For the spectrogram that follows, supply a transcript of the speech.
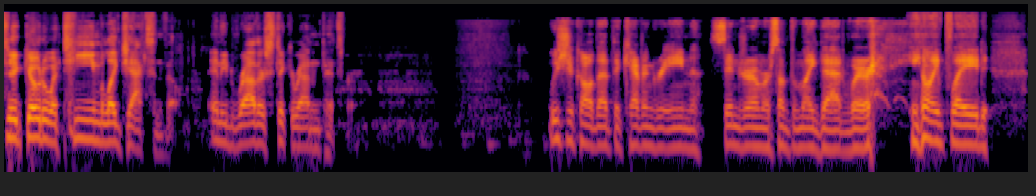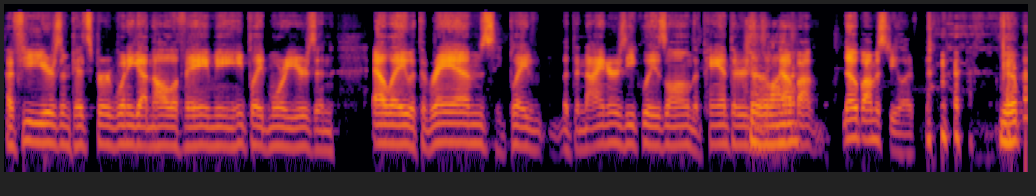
to go to a team like Jacksonville, and he'd rather stick around in Pittsburgh. We should call that the Kevin Greene syndrome or something like that, where he only played a few years in Pittsburgh when he got in the Hall of Fame. He, he played more years in LA with the Rams. He played with the Niners equally as long, the Panthers. He's like, nope, I'm, nope, I'm a Steeler. Yep.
